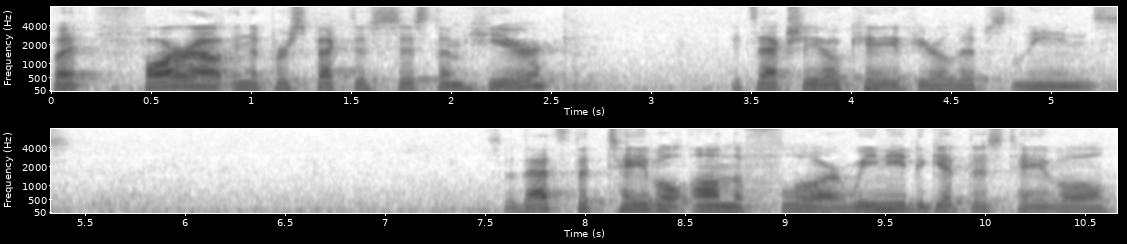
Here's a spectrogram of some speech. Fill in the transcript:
But far out in the perspective system here, it's actually okay if your ellipse leans. So that's the table on the floor. We need to get this table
